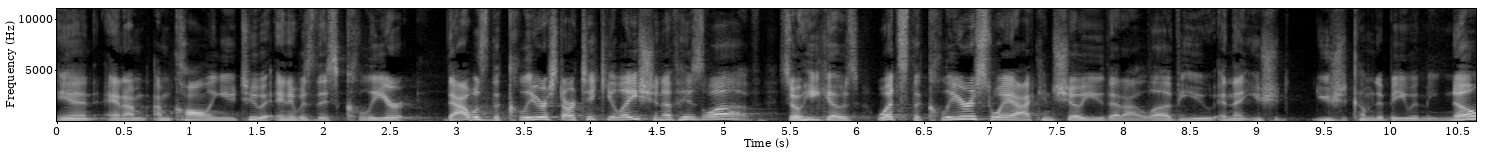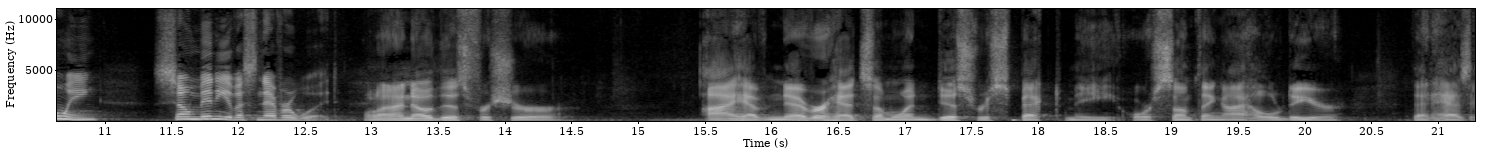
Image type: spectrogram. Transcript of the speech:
and and I'm I'm calling you to it." And it was this clear. That was the clearest articulation of His love. So He goes, "What's the clearest way I can show you that I love you and that you should you should come to be with me?" Knowing so many of us never would. Well, I know this for sure. I have never had someone disrespect me or something I hold dear that has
